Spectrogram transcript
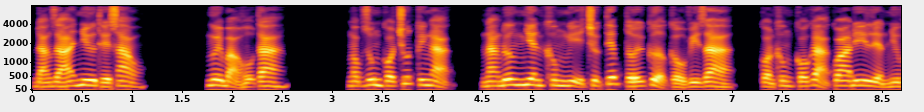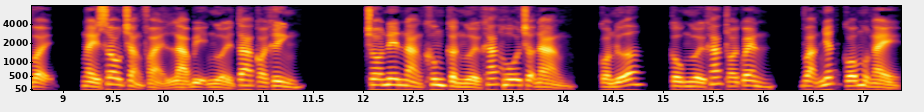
đáng giá như thế sao? Ngươi bảo hộ ta. Ngọc Dung có chút kinh ngạc, nàng đương nhiên không nghĩ trực tiếp tới cửa cầu visa, còn không có gả qua đi liền như vậy, ngày sau chẳng phải là bị người ta coi khinh. Cho nên nàng không cần người khác hỗ trợ nàng, còn nữa, cầu người khác thói quen, vạn nhất có một ngày,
